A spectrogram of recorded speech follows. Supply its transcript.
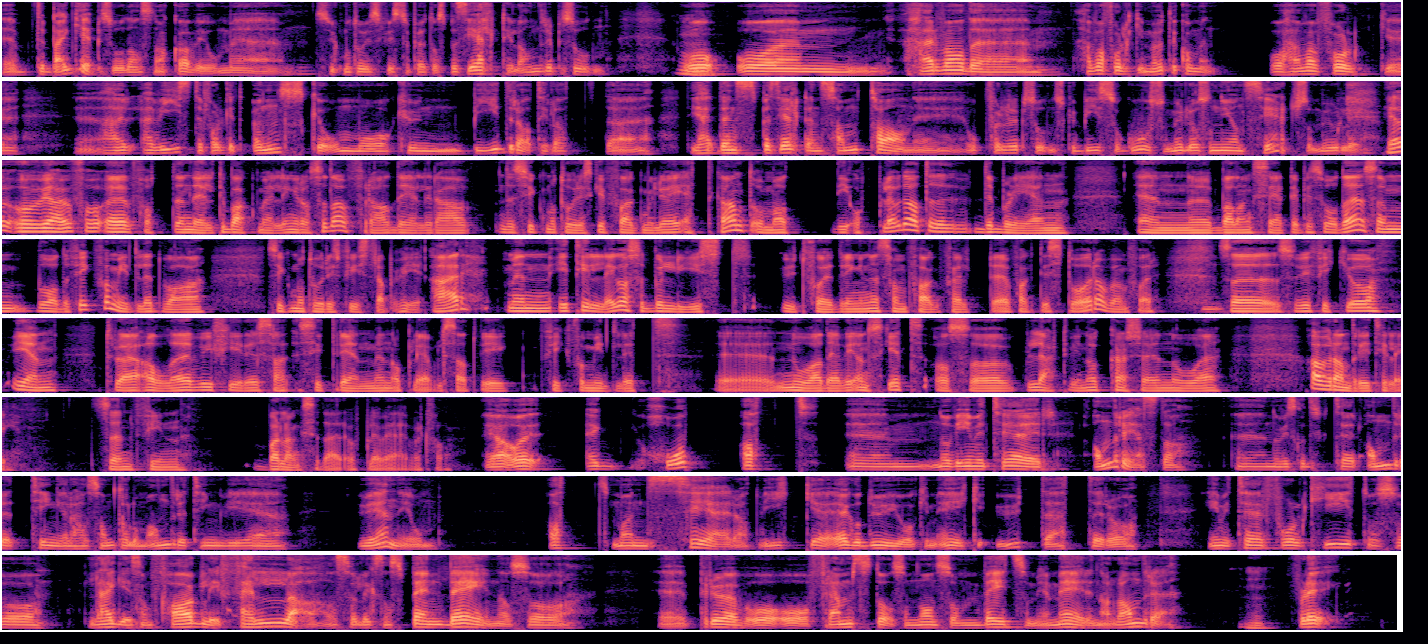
Eh, Til begge episodene snakka vi jo med psykomotorisk fysioterapeut, og spesielt til andre episoden. Og, og um, her var det her var folk imøtekommen. Og her var folk eh, her, her viste folk et ønske om å kunne bidra til at det, de, den, spesielt den samtalen i oppfølgerepisoden skulle bli så god som mulig, og så nyansert som mulig. Ja, og vi har jo få, uh, fått en del tilbakemeldinger også da, fra deler av det psykomotoriske fagmiljøet i etterkant om at de opplevde at det, det ble en, en eh, balansert episode som både fikk formidlet hva psykomotorisk fysioterapi er, men i tillegg også belyst utfordringene som fagfeltet faktisk står overfor. Så, så vi fikk jo igjen, tror jeg alle vi fire sitter igjen med en opplevelse at vi fikk formidlet eh, noe av det vi ønsket, og så lærte vi nok kanskje noe av hverandre i tillegg. Så en fin balanse der, opplever jeg i hvert fall. Ja, og jeg, håper når vi inviterer andre gjester, eh, når vi skal diskutere andre ting eller ha samtale om andre ting vi er uenige om, at man ser at vi ikke, jeg og du Joakim, er ikke ute etter å invitere folk hit og så legge ei sånn faglig felle, altså liksom spenne bein og så eh, prøve å, å fremstå som noen som vet så mye mer enn alle andre. For det,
